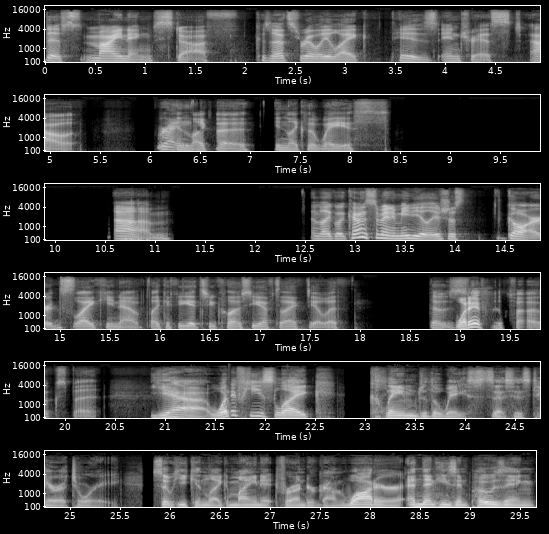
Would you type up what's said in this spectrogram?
this mining stuff because that's really like his interest out right in like the in like the wastes. Um, and like what comes to mind immediately is just guards. Like you know, like if you get too close, you have to like deal with those. What if- those folks? But Yeah. What if he's like claimed the wastes as his territory so he can like mine it for underground water and then he's imposing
